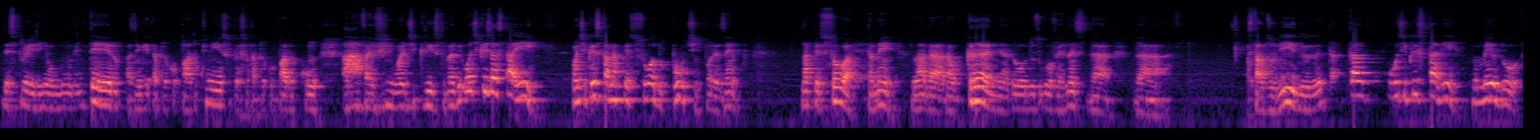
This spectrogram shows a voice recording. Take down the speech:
destruiriam o mundo inteiro. Mas ninguém está preocupado com isso. O pessoal está preocupado com, ah, vai vir o anticristo, vai vir. O anticristo já está aí. O anticristo está na pessoa do Putin, por exemplo na pessoa também lá da, da Ucrânia, do, dos governantes da, da, Estados Unidos, tá, tá, o anticristo está ali, no meio do,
